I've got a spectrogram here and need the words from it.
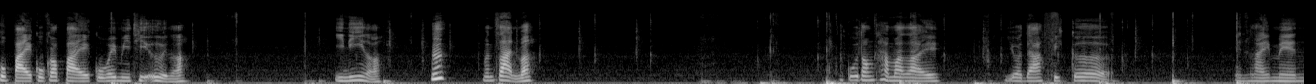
กูไปกูก็ไป กูไม่มีที่อื่นเหรอ อีนี่เหรอฮึมันสั่นปะกูต้องทำอะไร Your Dark Figure Enlightenment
